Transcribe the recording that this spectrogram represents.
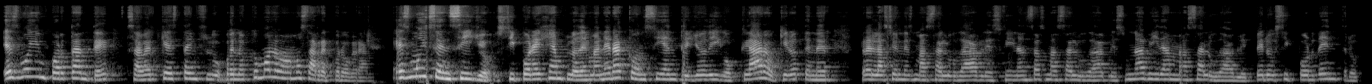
Es muy importante saber que esta influ, bueno, ¿cómo lo vamos a reprogramar? Es muy sencillo. Si, por ejemplo, de manera consciente yo digo, claro, quiero tener relaciones más saludables, finanzas más saludables, una vida más saludable, pero si por dentro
